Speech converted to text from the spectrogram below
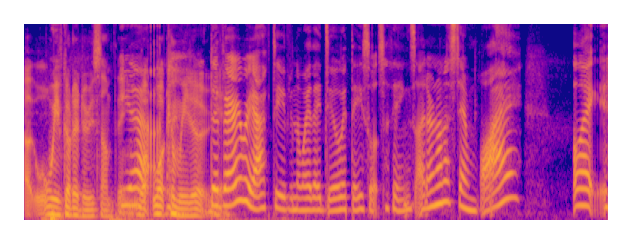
Uh, we've got to do something. Yeah. What, what can we do? They're very reactive in the way they deal with these sorts of things. I don't understand why. Like,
